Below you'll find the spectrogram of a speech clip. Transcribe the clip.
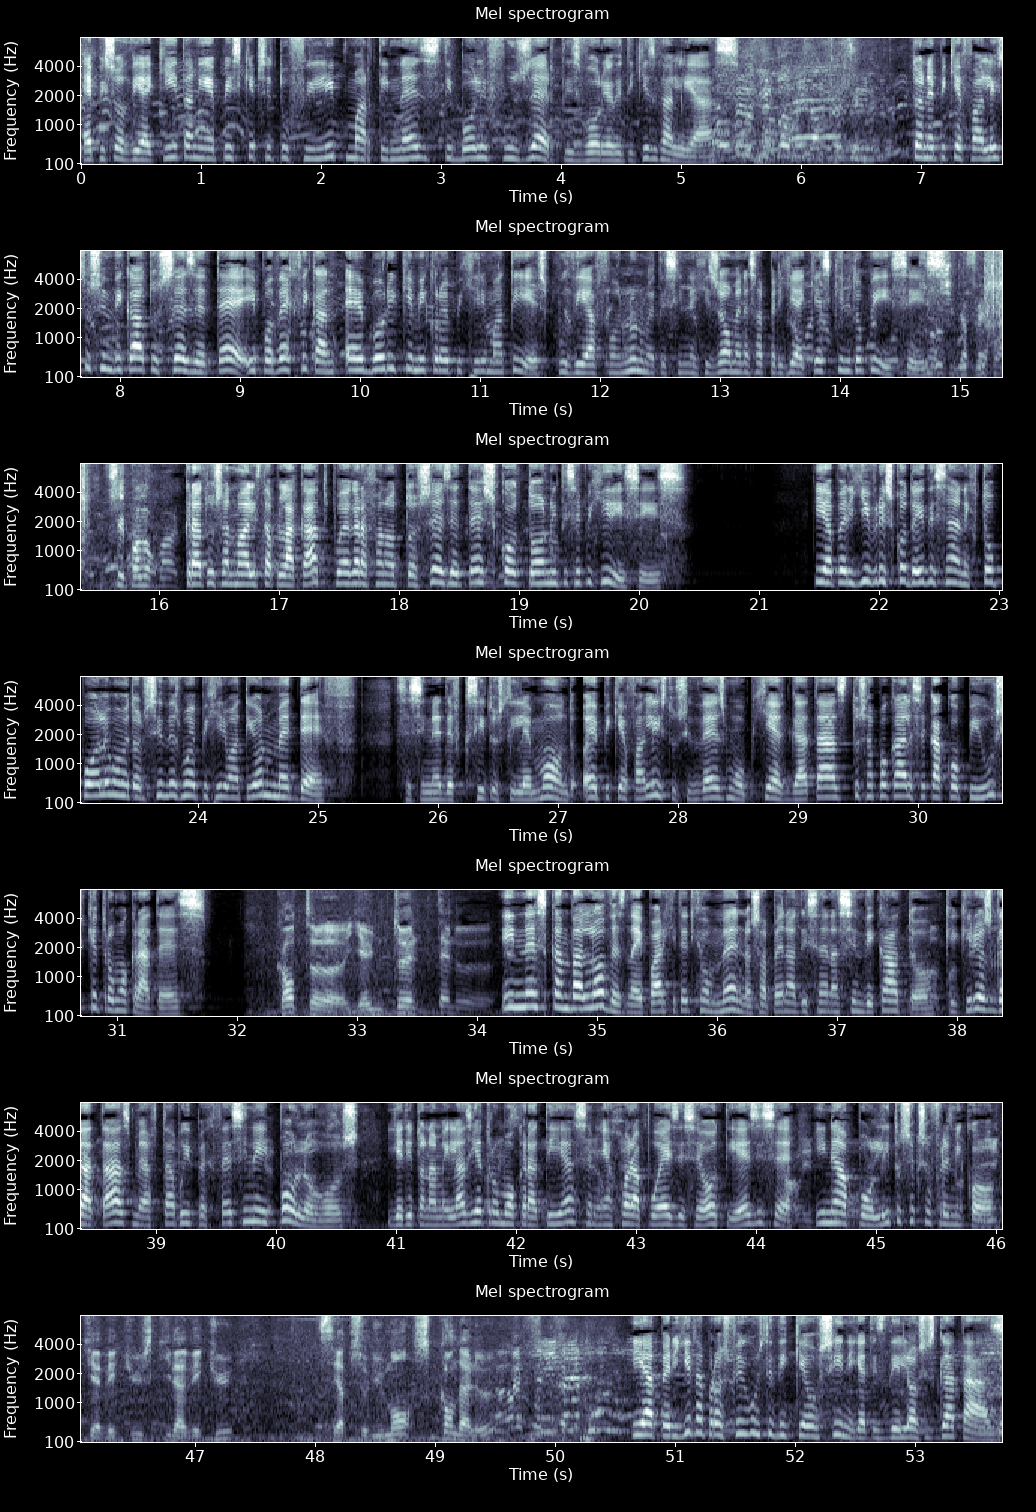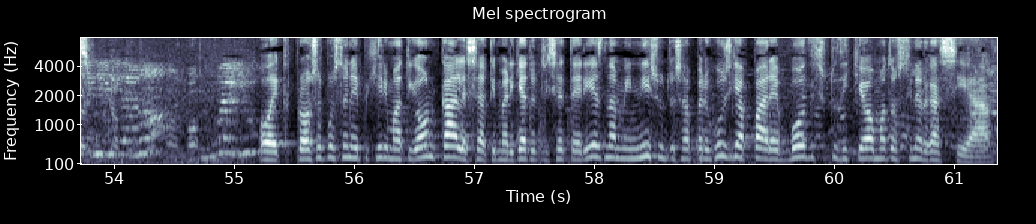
Επισοδιακή ήταν η επίσκεψη του Φιλίπ Μαρτινέζ στην πόλη Φουζέρ της βορειοδυτικής Γαλλίας. Τον επικεφαλής του συνδικάτου ΣΕΖΕΤΕ υποδέχθηκαν έμποροι και μικροεπιχειρηματίες που διαφωνούν με τις συνεχιζόμενες απεργιακές κινητοποίησεις. Κρατούσαν μάλιστα πλακάτ που έγραφαν ότι το ΣΕΖΕΤΕ σκοτώνει τις επιχειρήσεις. Οι απεργοί βρίσκονται ήδη σε ανοιχτό πόλεμο με τον σύνδεσμο επιχειρηματιών ΜΕΝΤΕΦ. Σε συνέντευξή τους στη Λεμόντ, ο επικεφαλής του συνδέσμου Πιέρ Γκατάζ τους αποκάλεσε κακοποιούς και τρομοκράτες. Euh, Είναι σκανδαλώδες να υπάρχει τέτοιο μένος απέναντι σε ένα συνδικάτο και ο κύριος Γκατάζ με αυτά που είπε χθες είναι υπόλογος. Γιατί το να μιλάς για τρομοκρατία σε μια χώρα που έζησε ό,τι έζησε είναι απολύτως εξωφρενικό. C'est absolument scandaleux. Οι απεργοί θα προσφύγουν στη δικαιοσύνη για τις δηλώσεις Γκατάζ. Ο εκπρόσωπος των επιχειρηματιών κάλεσε από τη μεριά του τις εταιρείες να μηνύσουν τους απεργούς για παρεμπόδιση του δικαιώματος στην εργασία.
